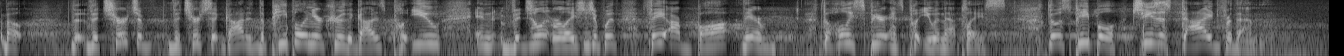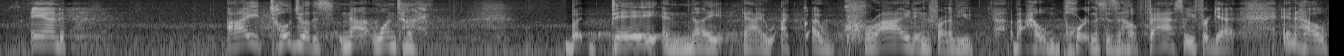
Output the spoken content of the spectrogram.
about the, the church of the church that God, the people in your crew that God has put you in vigilant relationship with, they are bought, they're the Holy Spirit has put you in that place. Those people, Jesus died for them. And I told you about this not one time but day and night, and I, I, I, cried in front of you about how important this is and how fast we forget and how,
